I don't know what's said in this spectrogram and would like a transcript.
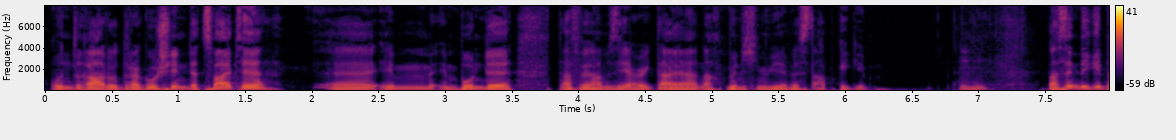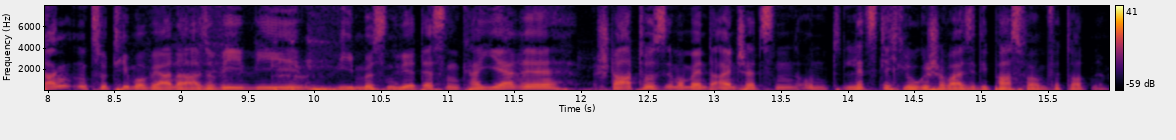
Und Rado Draguschin, der zweite äh, im, im Bunde. Dafür haben sie Eric Dyer nach München, wie ihr wisst, abgegeben. Mhm. Was sind die Gedanken zu Timo Werner? Also wie, wie, wie müssen wir dessen Karrierestatus im Moment einschätzen und letztlich logischerweise die Passform für Tottenham?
